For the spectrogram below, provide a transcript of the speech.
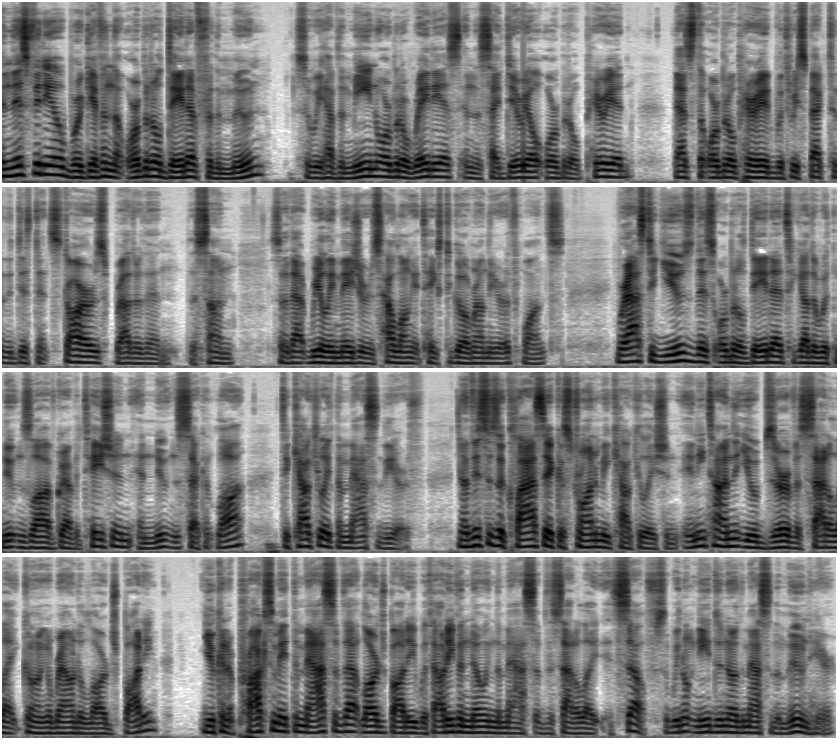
In this video, we're given the orbital data for the moon. So we have the mean orbital radius and the sidereal orbital period. That's the orbital period with respect to the distant stars rather than the sun. So that really measures how long it takes to go around the Earth once. We're asked to use this orbital data together with Newton's law of gravitation and Newton's second law to calculate the mass of the Earth. Now, this is a classic astronomy calculation. Anytime that you observe a satellite going around a large body, you can approximate the mass of that large body without even knowing the mass of the satellite itself. So we don't need to know the mass of the moon here.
